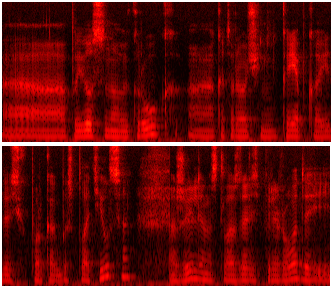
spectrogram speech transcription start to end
а, появился новый круг, а, который очень крепко и до сих пор как бы сплотился. Жили, наслаждались природой и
